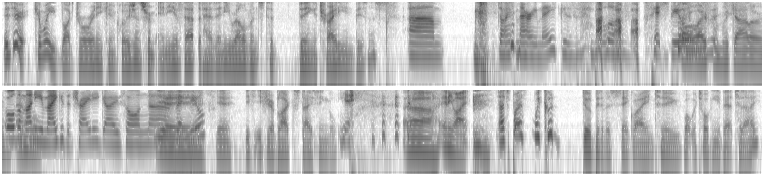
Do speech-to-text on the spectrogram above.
is there? Can we like draw any conclusions from any of that that has any relevance to being a tradie in business? Um, don't marry me because a lot of pet Stay bills. away from Michaela. All the money you make as a tradie goes on uh, yeah, vet yeah, bills. Yeah, if if you're a bloke, stay single. Yeah. uh, anyway, I suppose we could do a bit of a segue into what we're talking about today.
